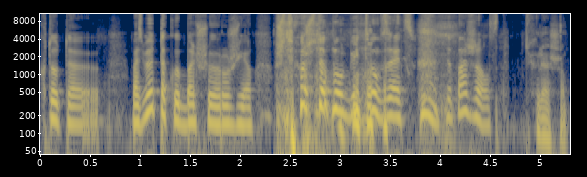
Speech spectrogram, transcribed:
кто-то возьмет такое большое ружье, что, чтобы убить двух зайцев, да пожалуйста. Хорошо.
